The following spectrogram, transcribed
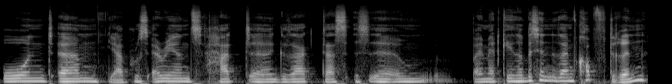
Und ähm, ja, Bruce Arians hat äh, gesagt, das ist ähm, bei Matt Gay so ein bisschen in seinem Kopf drin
